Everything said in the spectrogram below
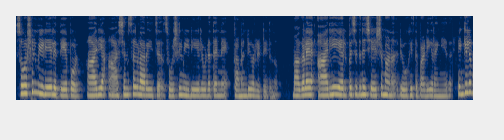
സോഷ്യൽ മീഡിയയിലെത്തിയപ്പോൾ ആര്യ ആശംസകൾ അറിയിച്ച് സോഷ്യൽ മീഡിയയിലൂടെ തന്നെ കമന്റുകൾ ഇട്ടിരുന്നു. മകളെ ആര്യയെ ഏൽപ്പിച്ചതിന് ശേഷമാണ് രോഹിത് പടിയിറങ്ങിയത്. എങ്കിലും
